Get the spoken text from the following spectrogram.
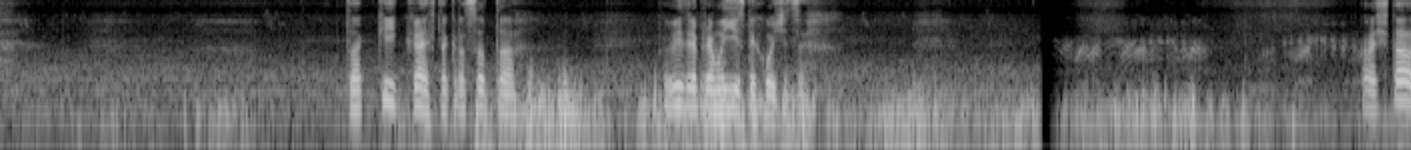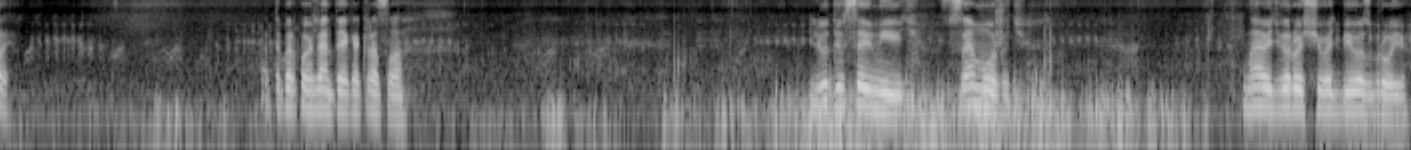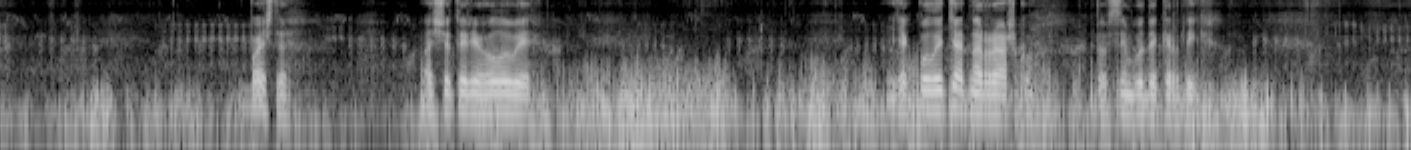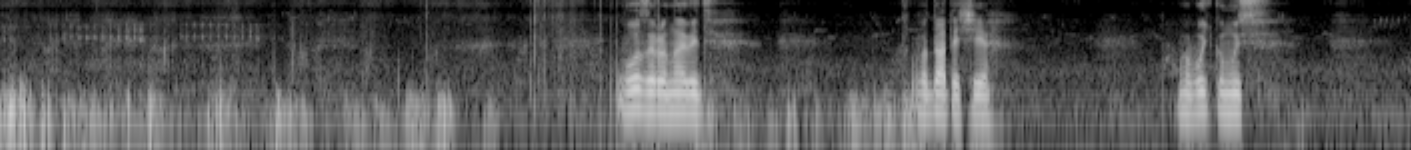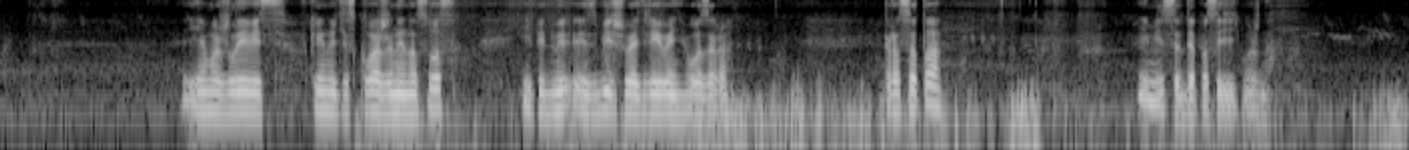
Такий кайф та красота. Повітря прямо їсти хочеться. Прочитали? А тепер погляньте, яка краса. Люди все вміють, все можуть. Навіть вирощувати біозброю. Бачите? Аж чотири голови. Як полетять на рашку, то всім буде кирдик. В озеро навіть вода тече. Мабуть, комусь є можливість вкинути скважений насос і збільшувати рівень озера. Красота і місце, де посидіти можна.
